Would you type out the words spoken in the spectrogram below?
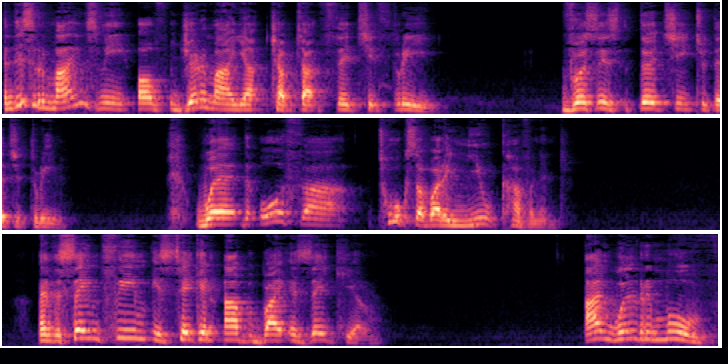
And this reminds me of Jeremiah chapter 33, verses 30 to 33 where the author talks about a new covenant. And the same theme is taken up by Ezekiel. I will remove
